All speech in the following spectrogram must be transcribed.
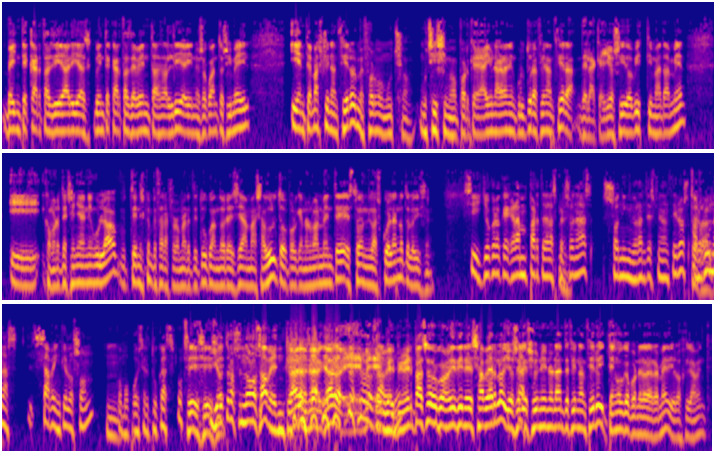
20 cartas diarias, 20 cartas de ventas al día y no sé cuántos email. Y en temas financieros me formo mucho, muchísimo, porque hay una gran incultura financiera de la que yo he sido víctima también. Y como no te enseñan en ningún lado, tienes que empezar a formarte tú cuando eres ya más adulto, porque normalmente esto en la escuela no te lo dicen. Sí, yo creo que gran parte de las personas son ignorantes financieros. Total. Algunas saben que lo son, Mm. como puede ser tu caso, Sí, sí, y sí. otros no lo saben. Claro, no, claro. No eh, saben, el ¿eh? primer paso, como dicen, es saberlo. Yo sé que soy un ignorante financiero y tengo que ponerle remedio, lógicamente.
